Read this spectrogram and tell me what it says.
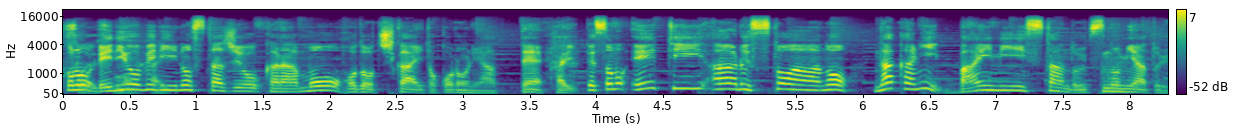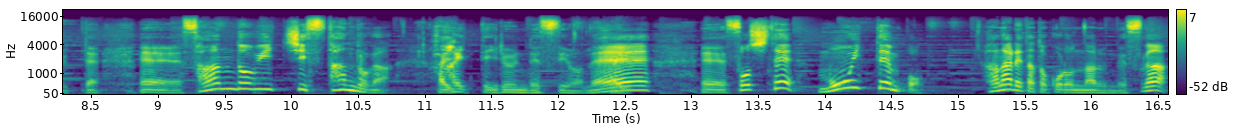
このレディオベリーのスタジオからもほど近いところにあって、はい。でその ATR ストアの中にバイミースタンド宇都宮といって、えーサンドウィッチスタンドがはい。入っているんですよね、えーそしてもう1店舗離れたところになるんですが、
